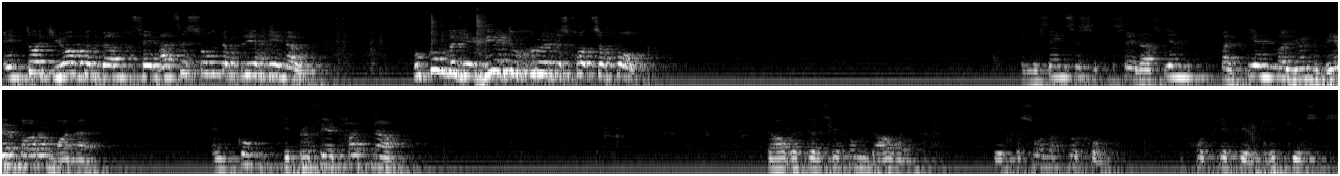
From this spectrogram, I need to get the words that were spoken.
En tot Job het hom gesê, "Wat 'n sonde pleeg jy nou? Hoekom wil jy weet hoe groot is God se volk?" En die sensus het gesê daar's 1.1 miljoen weerbare manne. En kom die profeet gaan na Dawid toe en sê vir hom Dawid, jy het gesondig voor God. God gee vir jou drie keuses.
